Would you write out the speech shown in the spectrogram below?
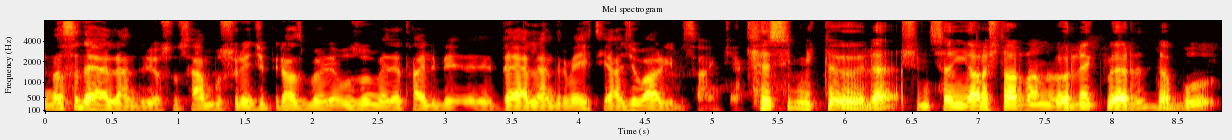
Nasıl değerlendiriyorsun? Sen bu süreci biraz böyle uzun ve detaylı bir e, değerlendirme ihtiyacı var gibi sanki. Kesinlikle öyle. Şimdi sen yarışlardan örnek verdin de bu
